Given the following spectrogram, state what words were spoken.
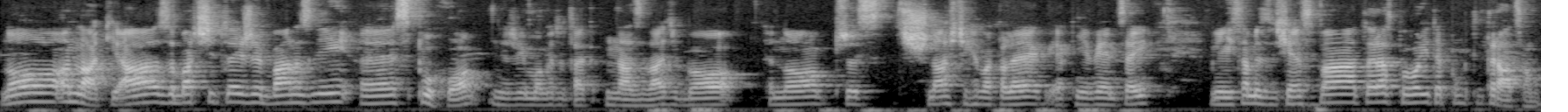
No, unlucky. A zobaczcie tutaj, że Barnsley e, spuchło, jeżeli mogę to tak nazwać, bo no przez 13 chyba kolejek, jak nie więcej, mieli same zwycięstwa, a teraz powoli te punkty tracą.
